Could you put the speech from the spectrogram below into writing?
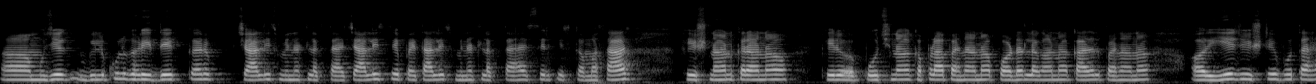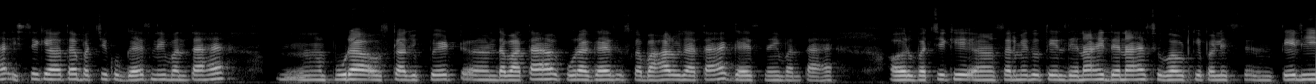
आ, मुझे बिल्कुल घड़ी देखकर चालीस मिनट लगता है, चालीस से पैंतालीस मिनट लगता है सिर्फ़ इसका मसाज। फिर स्नान कराना, फिर पोछना, कपड़ा पहनाना, पाउडर लगाना, काजल पहनाना और ये जो स्टेप होता है, इससे क्या होता है, बच्चे को गैस नहीं बनता है। पूरा उसका जो पेट दबाता है और पूरा गैस उसका बाहर हो जाता है, गैस नहीं बनता है। और बच्चे के सर में तो तेल देना ही देना है, सुबह उठ के पहले तेल ही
